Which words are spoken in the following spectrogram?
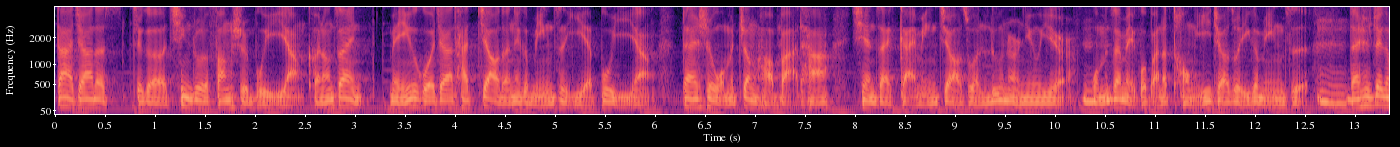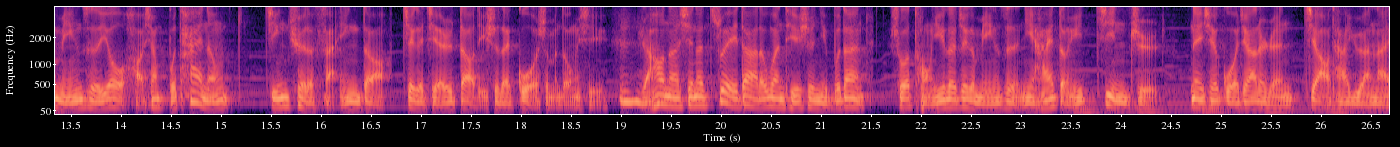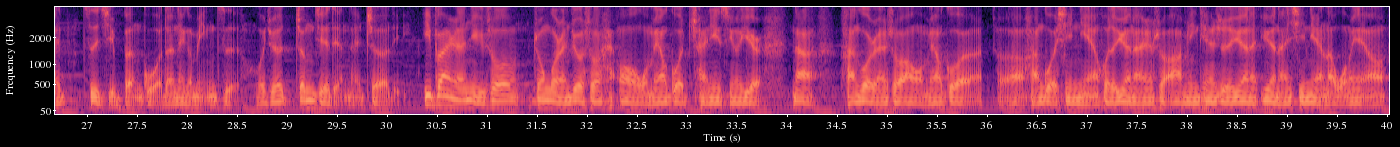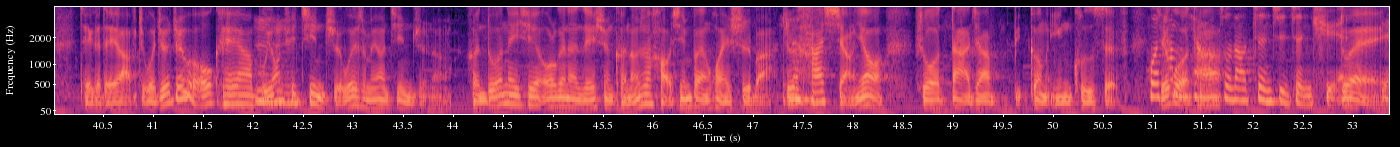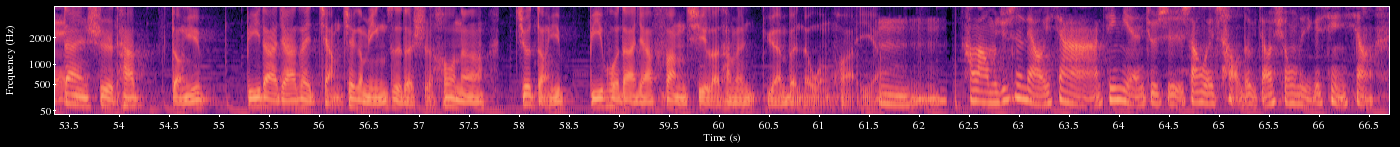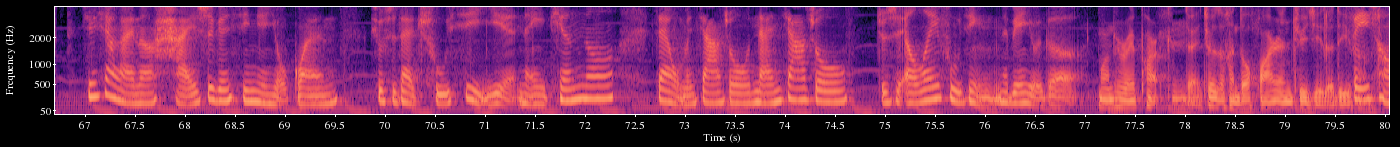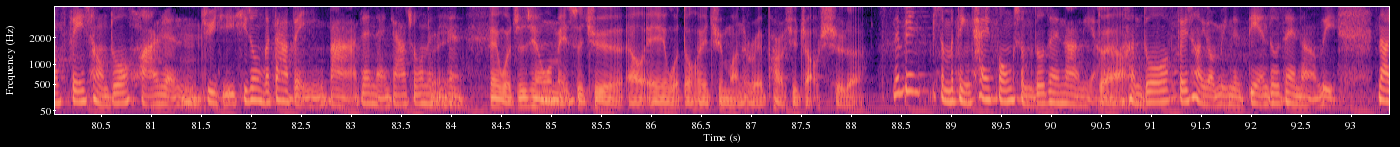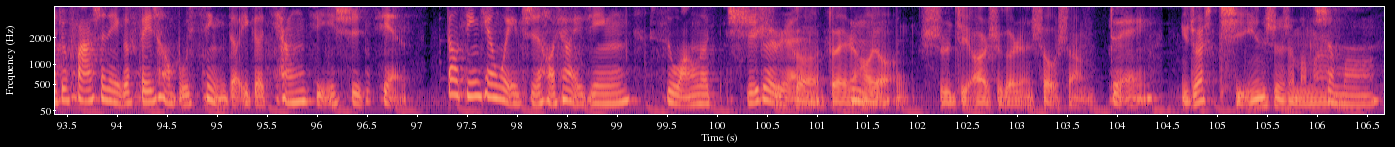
大家的这个庆祝的方式不一样，可能在每一个国家它叫的那个名字也不一样，但是我们正好把它现在改名叫做 Lunar New Year，我们在美国把它统一叫做一个名字，嗯，但是这个名字又好像不太能。精确的反映到这个节日到底是在过什么东西。嗯，然后呢，现在最大的问题是你不但说统一了这个名字，你还等于禁止。那些国家的人叫他原来自己本国的那个名字，我觉得症结点在这里。一般人你说中国人就说哦，我们要过 Chinese New Year，那韩国人说啊，我们要过呃韩国新年，或者越南人说啊，明天是越南越南新年了，我们也要 take a day off。我觉得这个 OK 啊，不用去禁止。嗯、为什么要禁止呢？很多那些 organization 可能是好心办坏事吧，就是他想要说大家更 inclusive，结果他，他做到政治正确。对，对但是他。等于逼大家在讲这个名字的时候呢，就等于逼迫大家放弃了他们原本的文化一样。嗯，好了，我们就是聊一下今年就是稍微吵得比较凶的一个现象。接下来呢，还是跟新年有关，就是在除夕夜那一天呢，在我们加州南加州。就是 L A 附近那边有一个 Monterey Park，嗯，对，就是很多华人聚集的地方，非常非常多华人聚集，嗯、其中有个大本营吧，在南加州那边。哎，我之前我每次去 L A，嗯、我都会去 Monterey Park 去找吃的。那边什么鼎泰丰什么都在那里啊，对啊，很多非常有名的店都在那里。那就发生了一个非常不幸的一个枪击事件，到今天为止，好像已经死亡了十个人，个对，然后有十几二十个人受伤，对。你知道起因是什么吗？什么？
